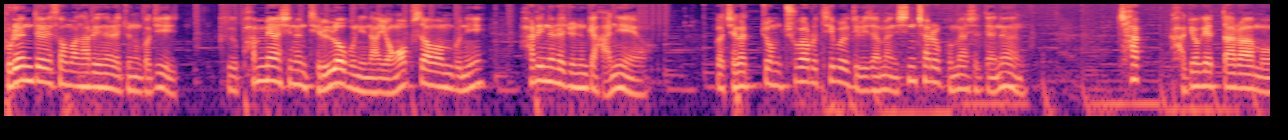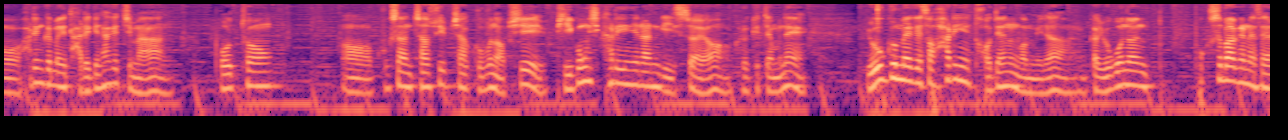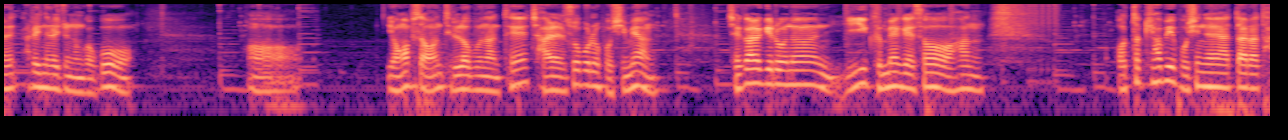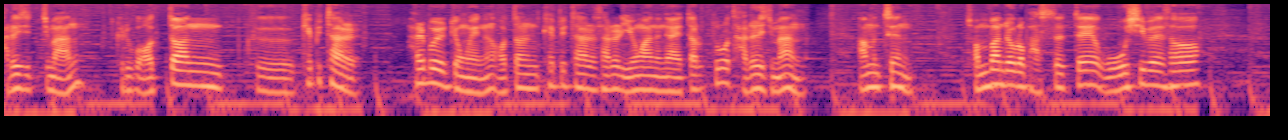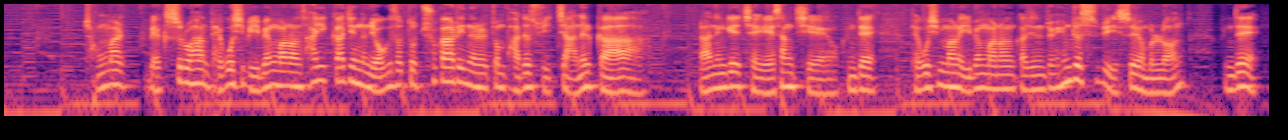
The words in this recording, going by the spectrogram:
브랜드에서만 할인을 해주는 거지 그 판매하시는 딜러분이나 영업사원분이 할인을 해주는 게 아니에요. 그러니까 제가 좀 추가로 팁을 드리자면 신차를 구매하실 때는 차 가격에 따라 뭐 할인 금액이 다르긴 하겠지만 보통 어, 국산차, 수입차 구분 없이 비공식 할인이라는 게 있어요. 그렇기 때문에 요 금액에서 할인이 더 되는 겁니다. 그러니까 요거는 폭스바겐에서 할인을 해주는 거고 어, 영업사원 딜러분한테 잘 수업을 보시면 제가 알기로는 이 금액에서 한 어떻게 협의 보시냐에 따라 다르지만 그리고 어떤 그 캐피탈 할부일 경우에는 어떤 캐피탈사를 이용하느냐에 따라 또 다르지만 아무튼 전반적으로 봤을 때 50에서 정말 맥스로 한 150, 200만 원 사이까지는 여기서 또 추가 할인을 좀 받을 수 있지 않을까라는 게 제 예상치예요. 근데 150만 원, 200만 원까지는 좀 힘들 수도 있어요, 물론. 근데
